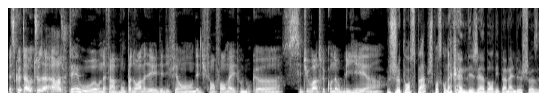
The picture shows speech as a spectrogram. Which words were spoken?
Est-ce que tu as autre chose à, à rajouter ou euh, on a fait un bon panorama des, des différents des différents formats et tout donc si tu vois un truc qu'on a oublié Je pense pas. Je pense qu'on a quand même déjà abordé pas mal de choses.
